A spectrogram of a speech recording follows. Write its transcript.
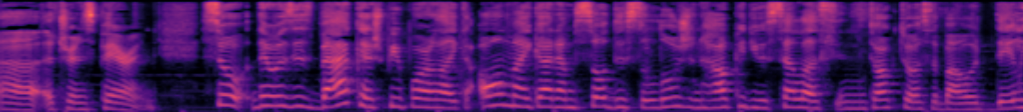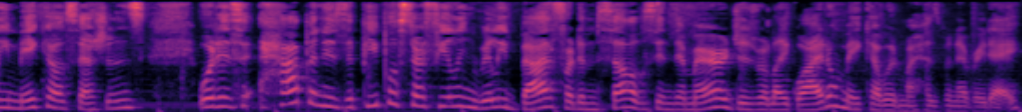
uh, transparent. So there was this backlash. People are like, "Oh my God, I'm so disillusioned. How could you sell us and talk to us about daily makeout sessions?" What has happened is that people start feeling really bad for themselves in their marriages. We're like, "Well, I don't make out with my husband every day."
